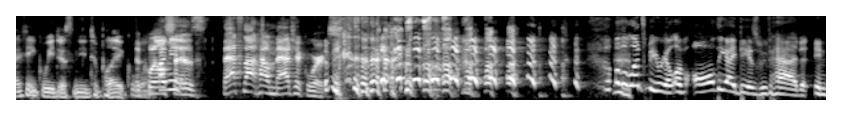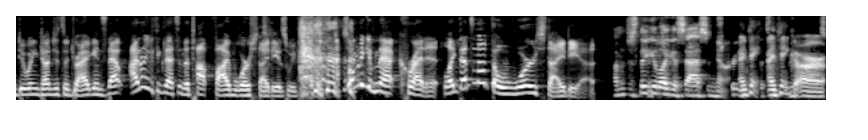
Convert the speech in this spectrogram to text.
I think we just need to play cool. The quill I mean- says that's not how magic works. Although let's be real, of all the ideas we've had in doing Dungeons and Dragons, that I don't even think that's in the top five worst ideas we've had. so I'm gonna give Matt credit. Like that's not the worst idea. I'm just thinking like Assassin's No, Creed. I think That's I think our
